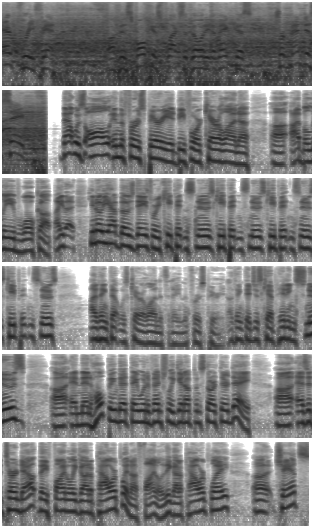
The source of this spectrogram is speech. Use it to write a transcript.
every bit of his focus flexibility to make this tremendous save. That was all in the first period before Carolina, uh, I believe, woke up. I, you know, you have those days where you keep hitting snooze, keep hitting snooze, keep hitting snooze, keep hitting snooze. I think that was Carolina today in the first period. I think they just kept hitting snooze uh, and then hoping that they would eventually get up and start their day. Uh, as it turned out, they finally got a power play. Not finally, they got a power play uh, chance.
